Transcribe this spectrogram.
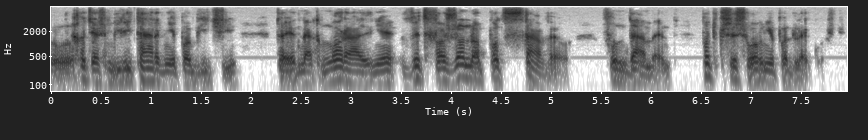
mm, chociaż militarnie pobici, to jednak moralnie wytworzono podstawę, fundament pod przyszłą niepodległość.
